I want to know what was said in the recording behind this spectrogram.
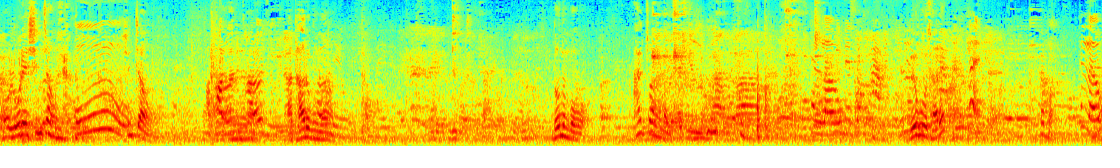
어, 노래 신짜오. 오. 신짜오. 아, 다르지, 다르지. 아, 다르구나. 너는 뭐, 할 줄 아는 거 있어? Hello. 외국어 잘해? 네. 해봐. Hello.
